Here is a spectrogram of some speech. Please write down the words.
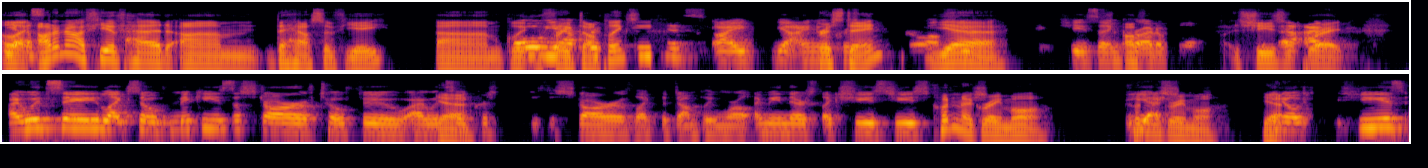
Like I don't know if you've had um, the House of Yi um, gluten Oh free yeah, dumplings. Is, I yeah, I know Christine? She- Yeah, she's incredible. she's great. I would say like so if Mickey's the star of tofu, I would Yeah. say is the star of like the dumpling world. I mean, there's like she's she's Couldn't agree more. Couldn't Yeah, agree more. Yeah. You know she is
